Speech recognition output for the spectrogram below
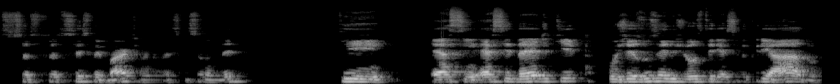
sei se foi Bart, mas eu esqueci o nome dele, que é assim, essa ideia de que o Jesus religioso teria sido criado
